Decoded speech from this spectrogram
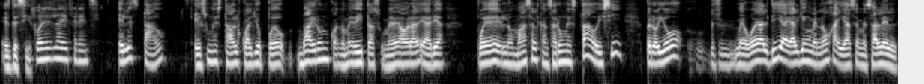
Es decir, ¿cuál es la diferencia? El estado es un estado al cual yo puedo, Byron cuando medita su media hora diaria, puede lo más alcanzar un estado, y sí, pero yo pues, me voy al día y alguien me enoja y ya se me sale el,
